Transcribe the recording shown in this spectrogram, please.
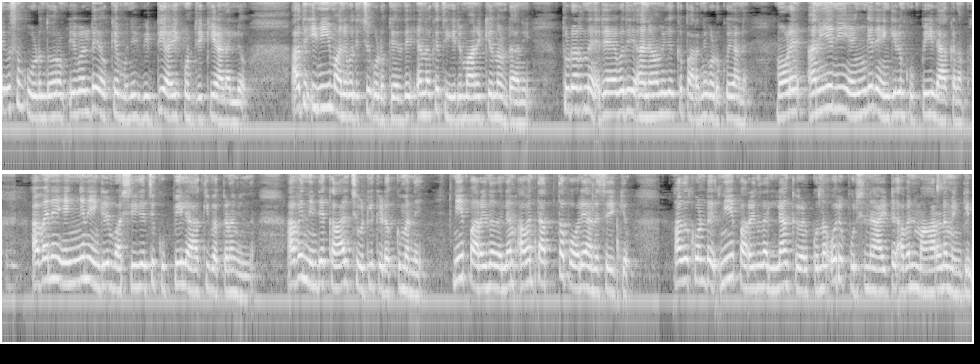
ദിവസം കൂടുന്തോറും ഇവളുടെയൊക്കെ മുന്നിൽ വിഡ്ഢിയായിക്കൊണ്ടിരിക്കുകയാണല്ലോ. അത് ഇനിയും അനുവദിച്ചു കൊടുക്കരുത് എന്നൊക്കെ തീരുമാനിക്കുന്നുണ്ട് അനി. തുടർന്ന് രേവതി അനാമികക്ക് പറഞ്ഞു കൊടുക്കുകയാണ് മോളെ അനിയെ നീ എങ്ങനെയെങ്കിലും കുപ്പിയിലാക്കണം. അവനെ എങ്ങനെയെങ്കിലും വശീകരിച്ച് കുപ്പിയിലാക്കി വെക്കണമെന്ന് അവൻ നിന്റെ കാൽ ചുവട്ടിൽ കിടക്കുമെന്നേ. നീ പറയുന്നതെല്ലാം അവൻ തത്ത പോലെ അനുസരിക്കും. അതുകൊണ്ട് നീ പറയുന്നതെല്ലാം കേൾക്കുന്ന ഒരു പുരുഷനായിട്ട് അവൻ മാറണമെങ്കിൽ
